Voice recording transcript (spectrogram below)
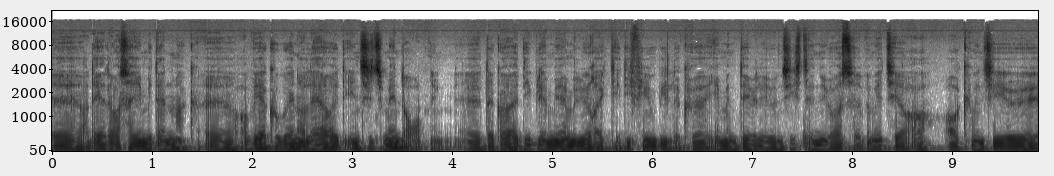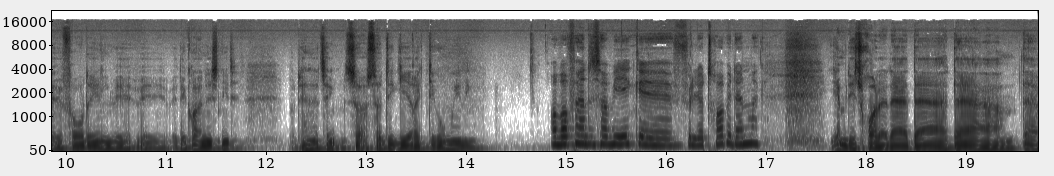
øh, og det er det også herhjemme i Danmark. Øh, og ved at kunne gå ind og lave et incitamentordning, øh, der gør, at de bliver mere miljørigtige, de firmabiler, der kører, jamen det vil jo den sidste ende jo også være med til at at kan man sige, øge fordelen ved, ved, ved det grønne snit på den her ting. Så, så det giver rigtig god mening. Og hvorfor er det så, at vi ikke øh, følger trop i Danmark? Jamen det tror jeg, der, der, der, der,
